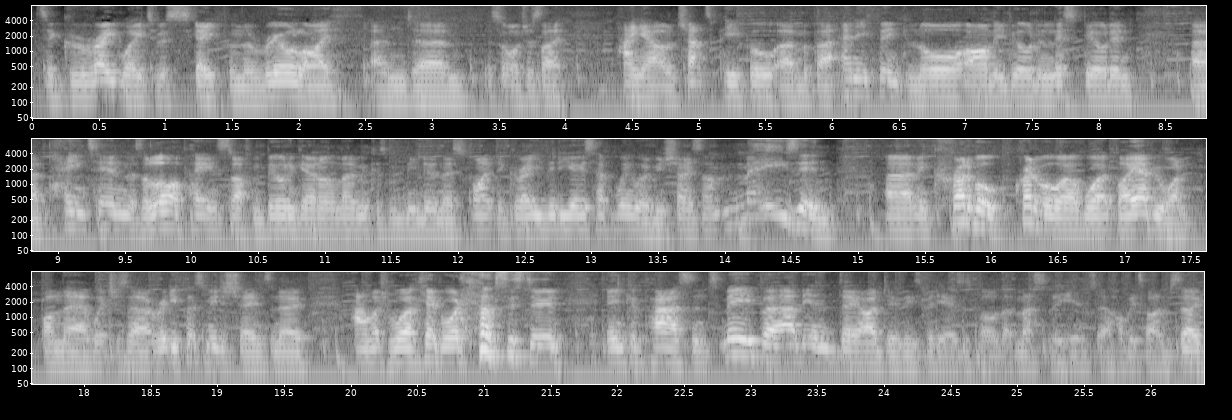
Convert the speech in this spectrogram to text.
It's a great way to escape from the real life and um, sort of just like hang out and chat to people um, about anything, lore, army building, list building. Uh, painting, there's a lot of painting stuff and building going on at the moment because we've been doing those Fight the Grey videos, haven't we? We've been showing some amazing, um, incredible, incredible uh, work by everyone on there, which is uh, really puts me to shame to know how much work everyone else is doing in comparison to me. But at the end of the day, I do these videos as well that massively into hobby time. So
